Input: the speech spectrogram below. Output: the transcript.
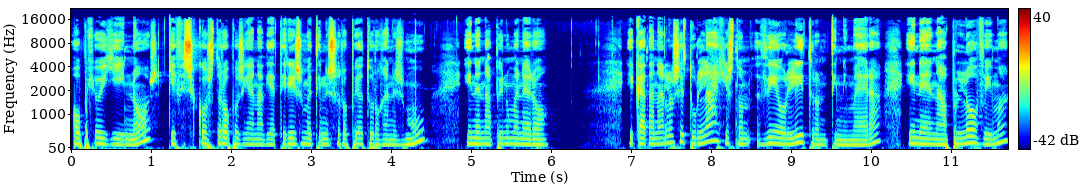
ο πιο υγιεινός και φυσικός τρόπος για να διατηρήσουμε την ισορροπία του οργανισμού είναι να πίνουμε νερό. Η κατανάλωση τουλάχιστον 2 λίτρων την ημέρα είναι ένα απλό βήμα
